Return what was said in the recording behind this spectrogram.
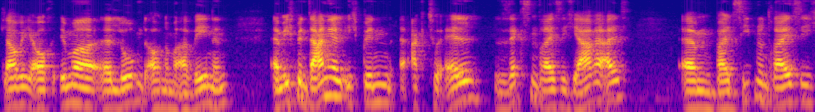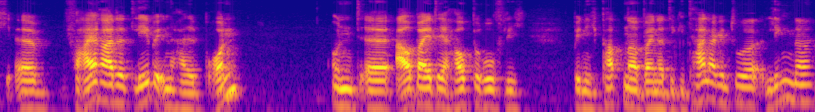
glaube ich, auch immer äh, lobend auch nochmal erwähnen. Ähm, ich bin Daniel, ich bin aktuell 36 Jahre alt, ähm, bald 37, äh, verheiratet, lebe in Heilbronn und arbeite hauptberuflich, bin ich Partner bei einer Digitalagentur Lingner,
